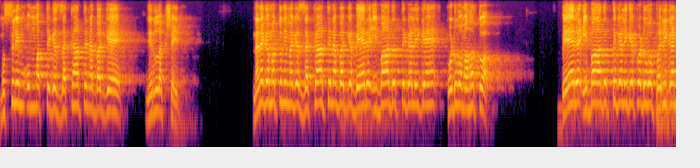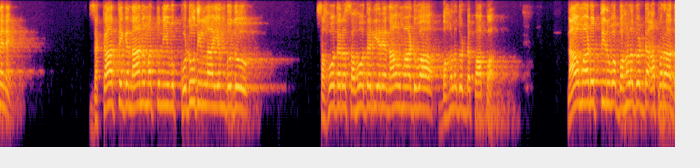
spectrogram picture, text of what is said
ಮುಸ್ಲಿಂ ಉಮ್ಮತ್ತಿಗೆ ಜಕಾತಿನ ಬಗ್ಗೆ ನಿರ್ಲಕ್ಷ್ಯ ಇದೆ. ನನಗೆ ಮತ್ತು ನಿಮಗೆ ಜಕಾತಿನ ಬಗ್ಗೆ ಬೇರೆ ಇಬಾದತ್ತುಗಳಿಗೆ ಕೊಡುವ ಮಹತ್ವ, ಬೇರೆ ಇಬಾದತ್ತುಗಳಿಗೆ ಕೊಡುವ ಪರಿಗಣನೆ ಜಕಾತಿಗೆ ನಾನು ಮತ್ತು ನೀವು ಕೊಡುವುದಿಲ್ಲ ಎಂಬುದು ಸಹೋದರ ಸಹೋದರಿಯರೇ, ನಾವು ಮಾಡುವ ಬಹಳ ದೊಡ್ಡ ಪಾಪ. ನಾವು ಮಾಡುತ್ತಿರುವ ಬಹಳ ದೊಡ್ಡ ಅಪರಾಧ.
